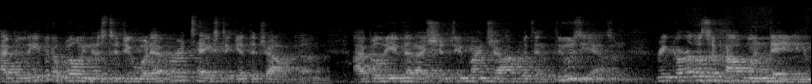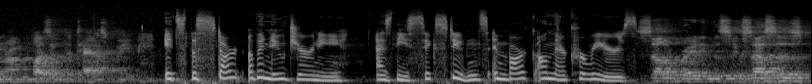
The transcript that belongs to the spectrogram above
I believe in a willingness to do whatever it takes to get the job done. I believe that I should do my job with enthusiasm, regardless of how mundane or unpleasant the task may be. It's the start of a new journey as these six students embark on their careers. Celebrating the successes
